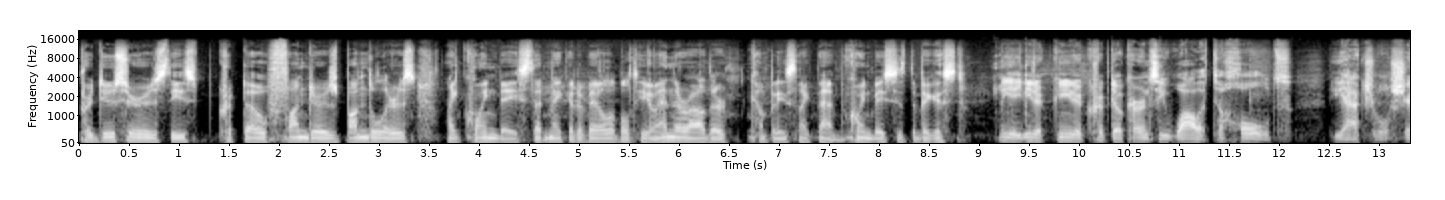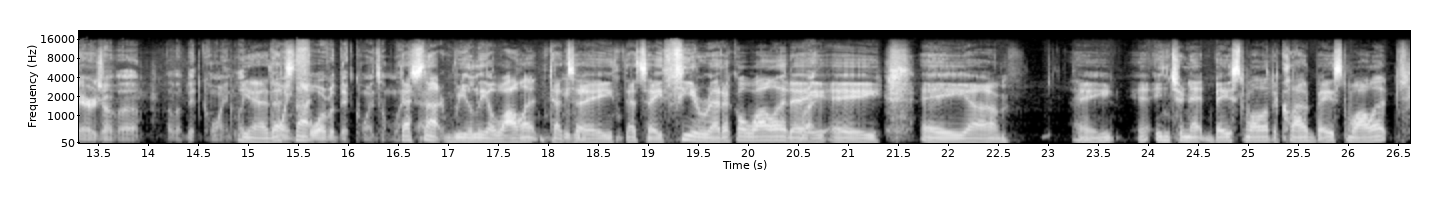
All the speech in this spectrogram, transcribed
producers, these crypto funders, bundlers like Coinbase that make it available to you. And there are other companies like that. Coinbase is the biggest. Yeah, you need a you need a cryptocurrency wallet to hold the actual shares of a of a Bitcoin. Like yeah, that's not four of a Bitcoin, something like that's that. not really a wallet. That's mm-hmm. a that's a theoretical wallet, a right. a a um, a internet based wallet, a cloud based wallet.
